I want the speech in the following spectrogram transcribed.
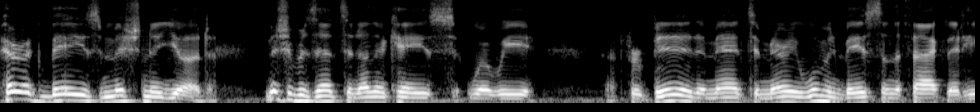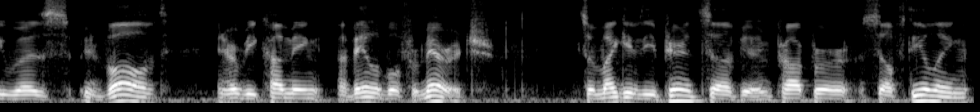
Perek Beis Mishnah Yud. Mishnah presents another case where we forbid a man to marry a woman based on the fact that he was involved in her becoming available for marriage. So it might give the appearance of improper self dealing.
